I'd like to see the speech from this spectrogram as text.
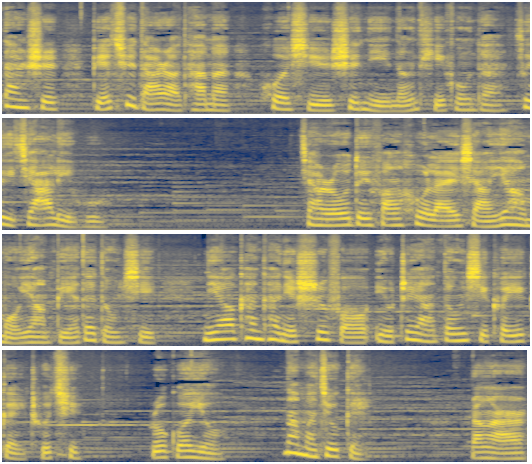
但是别去打扰他们，或许是你能提供的最佳礼物。假如对方后来想要某样别的东西，你要看看你是否有这样东西可以给出去。如果有，那么就给。然而，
